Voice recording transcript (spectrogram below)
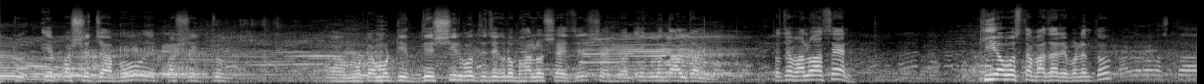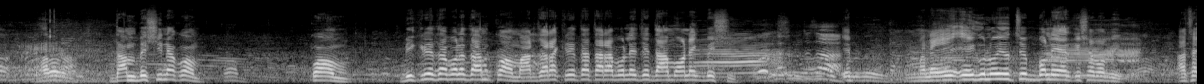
একটু এ পাশে যাব এ পাশে একটু মোটামুটি দেশির মধ্যে যেগুলো ভালো সাইজের শাহিওয়াল এগুলো দাম জানব চাচা ভালো আছেন? কি অবস্থা বাজারে বলেন তো? ভালো না। দাম বেশি না কম? কম। বিক্রেতা বলে দাম কম আর যারা ক্রেতা তারা বলে যে দাম অনেক বেশি। মানে এগুলোই হচ্ছে বলে আর কি স্বাভাবিক। আচ্ছা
